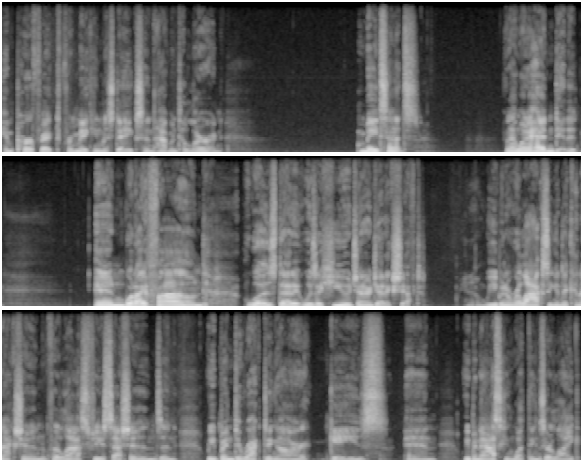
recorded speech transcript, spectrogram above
imperfect, for making mistakes and having to learn made sense. And I went ahead and did it. And what I found was that it was a huge energetic shift. You know, we've been relaxing into connection for the last few sessions, and we've been directing our gaze, and we've been asking what things are like.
